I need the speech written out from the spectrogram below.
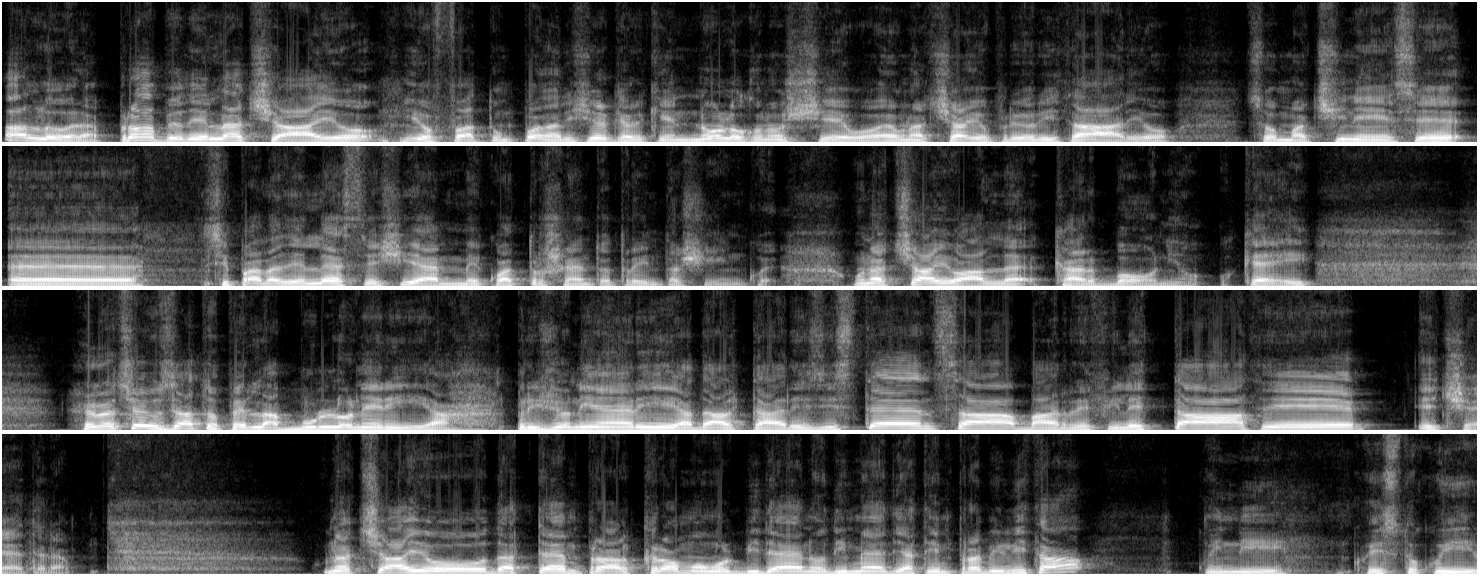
Allora, proprio dell'acciaio, io ho fatto un po' una ricerca perché non lo conoscevo, è un acciaio prioritario, insomma, cinese, eh, si parla dell'SCM 435, un acciaio al carbonio, ok? È un acciaio usato per la bulloneria, prigionieri ad alta resistenza, barre filettate, eccetera. Un acciaio da tempra al cromo molbideno di media temprabilità, quindi questo qui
